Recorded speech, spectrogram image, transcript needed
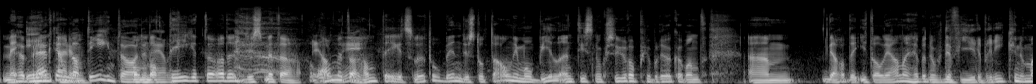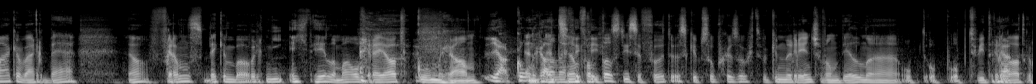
met gebruikt hij om dat tegen te houden om dat tegen te houden, dus met de, ja, Oh, met de hand tegen het sleutelbeen. Dus totaal niet mobiel. En het is nog zuur opgebroken, want ehm, ja, de Italianen hebben nog de 4-3 kunnen maken, waarbij ja, Frans Beckenbauer niet echt helemaal vrijuit kon gaan. Ja, kon en, gaan, het zijn effectief. fantastische foto's. Ik heb ze opgezocht. We kunnen er eentje van delen eh, op, op, op Twitter Ja. later,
